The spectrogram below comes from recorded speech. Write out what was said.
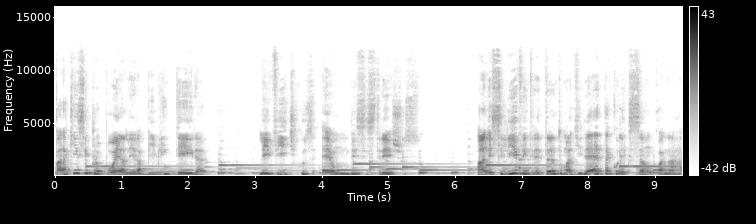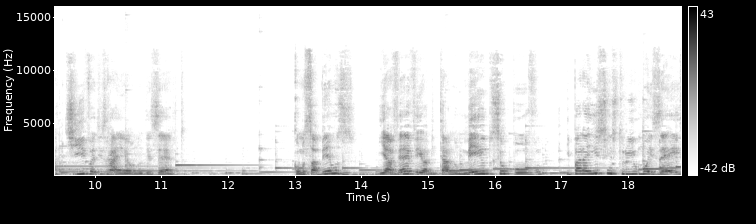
Para quem se propõe a ler a Bíblia inteira, Levíticos é um desses trechos. Há nesse livro, entretanto, uma direta conexão com a narrativa de Israel no deserto. Como sabemos, Yahvé veio habitar no meio do seu povo e para isso instruiu Moisés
